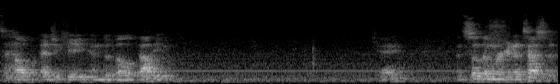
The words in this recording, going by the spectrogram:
to help educate and develop value. Okay? And so then we're going to test it.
